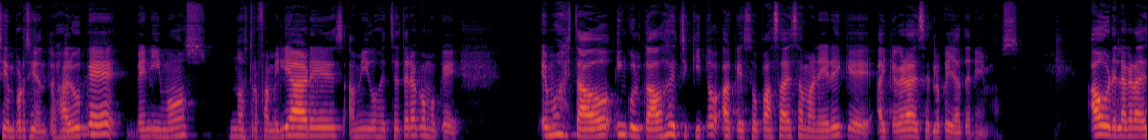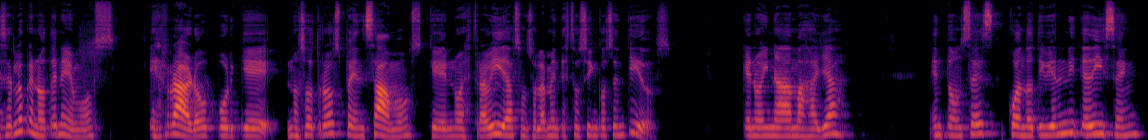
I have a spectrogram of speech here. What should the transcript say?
100%. Es algo que venimos, nuestros familiares, amigos, etcétera, como que hemos estado inculcados de chiquito a que eso pasa de esa manera y que hay que agradecer lo que ya tenemos. Ahora, el agradecer lo que no tenemos es raro porque nosotros pensamos que nuestra vida son solamente estos cinco sentidos, que no hay nada más allá. Entonces, cuando te vienen y te dicen,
